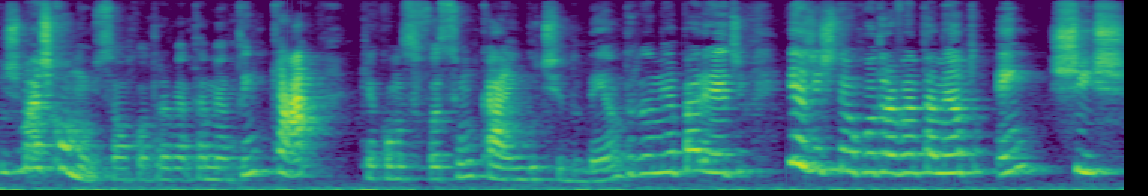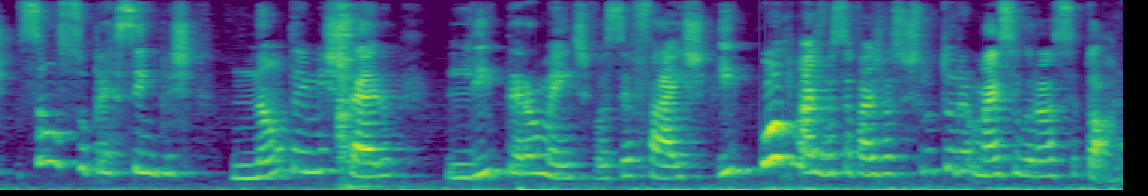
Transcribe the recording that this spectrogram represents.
Os mais comuns são o contraventamento em K, que é como se fosse um K embutido dentro da minha parede, e a gente tem o contraventamento em X. São super simples, não tem mistério literalmente você faz. E quanto mais você faz nessa estrutura, mais segura ela se torna.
